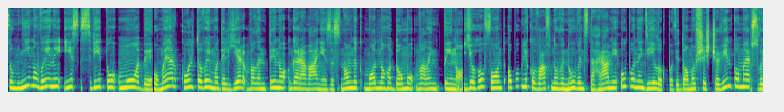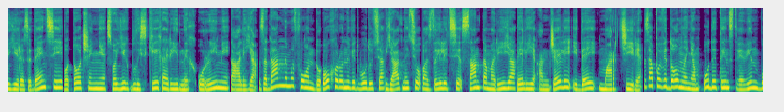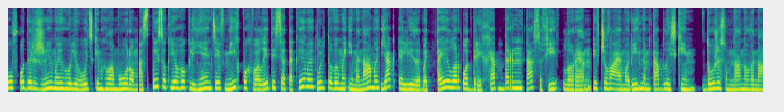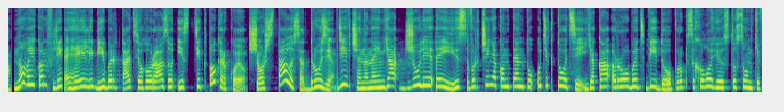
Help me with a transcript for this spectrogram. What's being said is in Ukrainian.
Сумні новини із світу моди. Помер культовий модельєр Валентино Гаравані, засновник модного дому Валентино. Його фонд опублікував новину в інстаграмі у понеділок, повідомивши, що він помер у своїй резиденції в оточенні своїх близьких та рідних у Римі, Італія. За даними фонду, похорони відбудуться в п'ятницю базиліці Санта Марія дельї Анджелі і Дей Мартірі. За повідомленням у дитинстві він був одержимий голівудським гламуром, а список його клієнтів міг похвалитися такими культовими іменами, як Елізабет Тейлор, Одрі Хепберн та Софі Лорен. Співчуваємо рідним та близьким. Дуже сумна новина. Новий конфлікт Гейлі Бібер та цього разу із тіктокеркою. Що ж сталося, друзі? Дівчина на ім'я Джулі Теїс, творчиня контенту у Тіктоці, яка робить відео про психологію стосунків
